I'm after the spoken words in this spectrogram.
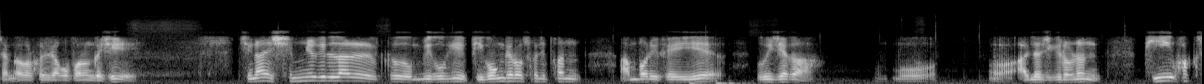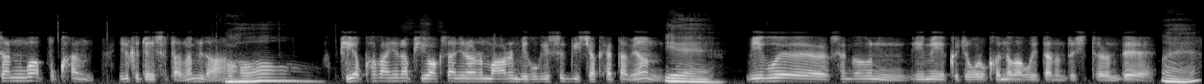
생각을 하리라고 보는 것이 지난 16일 날 그 미국이 비공개로 소집한 안보리 회의의 의제가 뭐 어, 알려지기로는 비확산과 북한 이렇게 돼 있었다는 겁니다. 어. 비핵화가 아니라 비확산이라는 말을 미국이 쓰기 시작했다면 예. 미국의 생각은 이미 그쪽으로 건너가고 있다는 뜻이 되는데 예.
